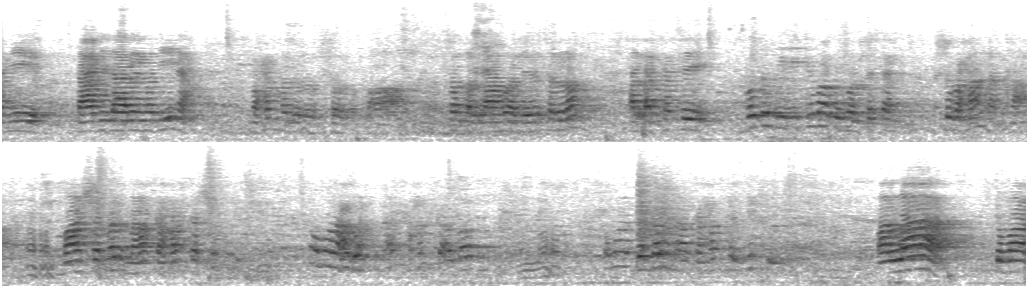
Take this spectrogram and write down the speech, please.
হাজির তাজদার মদিনা মোহাম্মদ সাল্লাহ আলহ্লাম আল্লাহর কাছে কত বিনীতভাবে বলতে চান সুবাহান মা সকর না কাহার কা শুক্র না কাহার কা আবার আমার না কাহার কা আল্লাহ তোমার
